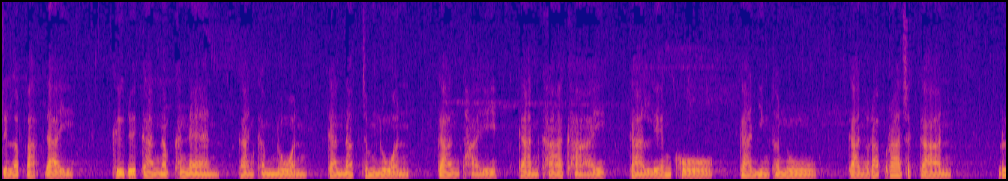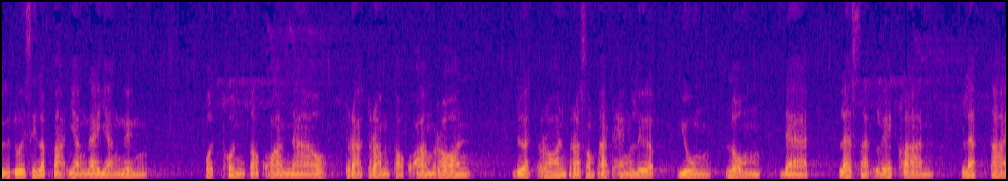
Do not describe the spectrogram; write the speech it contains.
ศิลปะใด คือด้วยการนับคะแนน การคำนวณ การนับจำนวน การไถ การค้าขาย การเลี้ยงโค การยิงธนู การรับราชการ หรือด้วยศิลปะอย่างใดอย่างหนึ่ง อดทนต่อความหนาว ตรากตรำต่อความร้อน เดือดร้อนเพราะสัมผัสแห่งเหลือบ ยุง ลม แดด และสัตว์เลื้อยคลาน และตาย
